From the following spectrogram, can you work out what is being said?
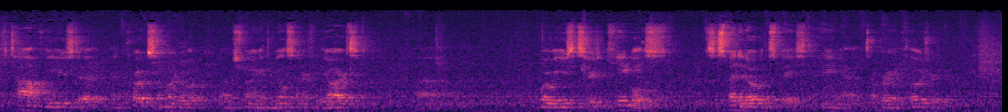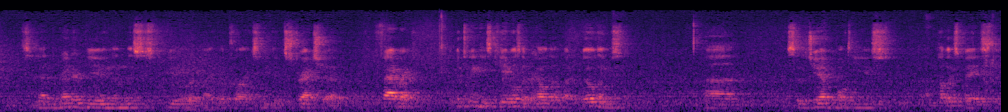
At the top, we used a, an approach similar to what I was showing at the Mill Center for the Arts, uh, where we used a series of cables suspended over the space to hang a temporary enclosure. So that the rendered view, and then this is view of what it might look like. So you could stretch a fabric between these cables that are held up by the buildings, uh, so that you have a multi-use uh, public space that,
